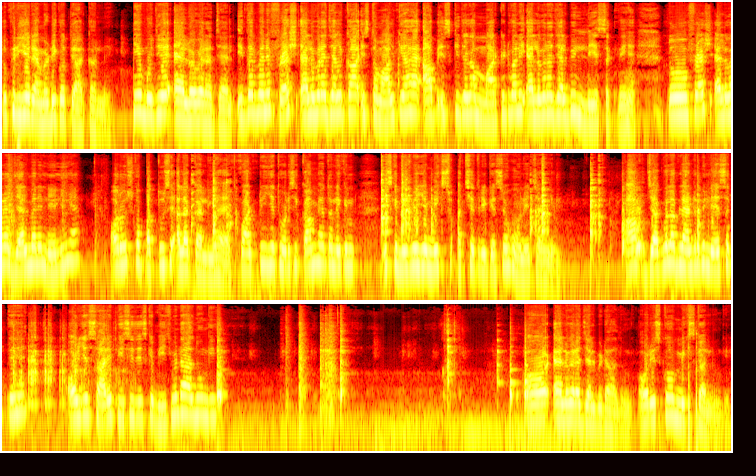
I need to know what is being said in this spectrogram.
तो फिर ये रेमेडी को तैयार कर लें। ये मुझे एलोवेरा जेल, इधर मैंने फ्रेश एलोवेरा जेल का इस्तेमाल किया है, आप इसकी जगह मार्केट वाली एलोवेरा जेल भी ले सकते हैं। तो फ्रेश एलोवेरा जेल मैंने ले ली है, और उसको पत्तू से अलग कर लिया है। क्वांटिटी ये थोड़ी सी कम है तो लेकिन इसके बीच में ये मिक्स अच्छे तरीके से होने चाहिए। आप जग वाला ब्लेंडर भी ले सकते हैं और ये सारे पीसेस इसके बीच में डाल दूँगी। और एलोवेरा जेल भी डाल दूँगी और इसको मिक्स कर लूँगी।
